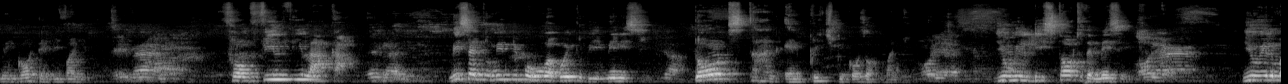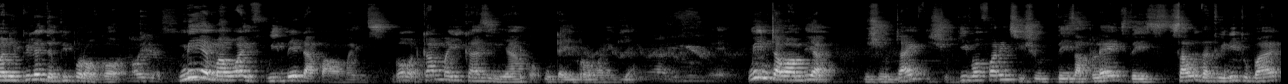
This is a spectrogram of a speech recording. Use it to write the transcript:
May God deliver you Amen. from filthy lacquer. Amen. Listen to me, people who are going to be in ministry. Yeah. Don't stand and preach because of money. Oh, yes. You will distort the message. Oh, yes. You will manipulate the people of God. Oh, yes. Me and my wife, we made up our minds. God, kama hii kazi ni yako, utaiprovidea. Mi nitawaambia, you should tithe, you should give offerings, you should, there is a pledge, there is sound that we need to buy.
